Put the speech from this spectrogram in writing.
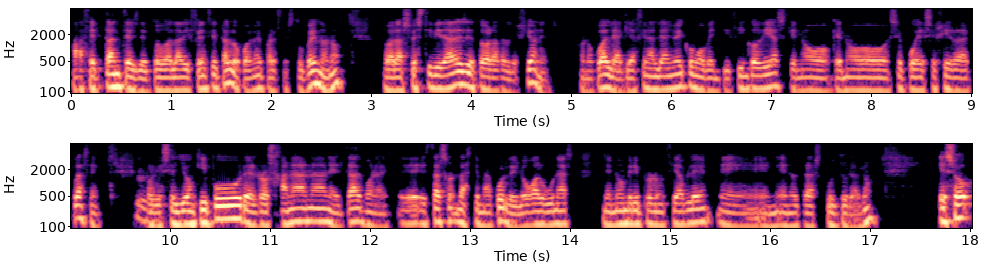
aceptantes de toda la diferencia y tal, lo cual me parece estupendo, ¿no? Todas las festividades de todas las religiones. Con lo cual, de aquí a final de año hay como 25 días que no, que no se puede exigir a la clase. Mm. Porque es el Yom Kippur, el Rosh Hananan, el tal. Bueno, estas son las que me acuerdo y luego algunas de nombre impronunciable eh, en, en otras culturas, ¿no? Eso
